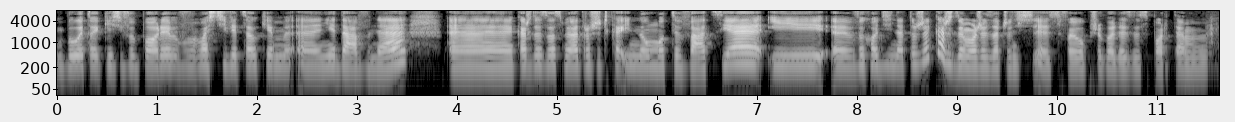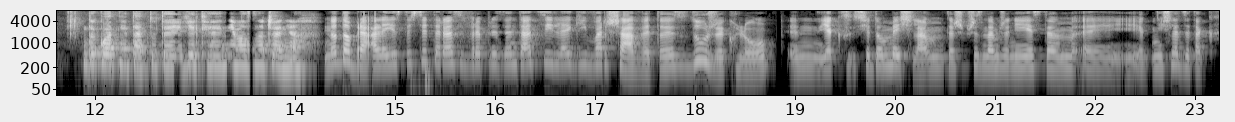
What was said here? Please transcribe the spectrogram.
były to jakieś wybory właściwie całkiem e, niedawne. E, każda z Was miała troszeczkę inną motywację i e, wychodzi na to, że każdy może zacząć swoją przygodę ze sportem. Dokładnie tak, tutaj wiek nie ma znaczenia. No dobra, ale jesteście teraz w reprezentacji Legii Warszawy. To jest duży klub. Jak się domyślam, też przyznam, że nie jestem, nie śledzę tak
